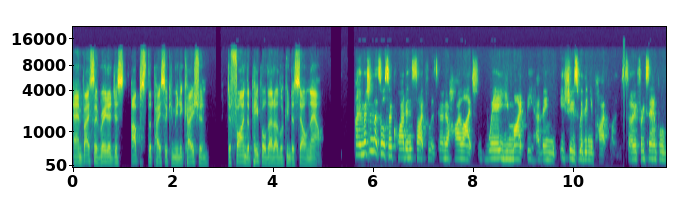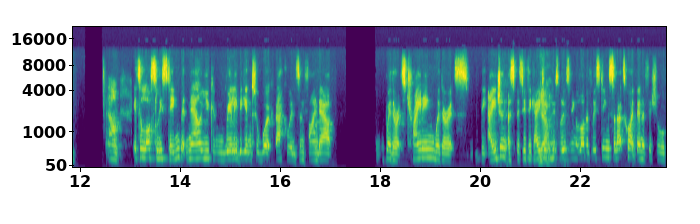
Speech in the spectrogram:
And basically, Rita just ups the pace of communication to find the people that are looking to sell now. I imagine that's also quite insightful. It's going to highlight where you might be having issues within your pipeline. So, for example, um, it's a lost listing, but now you can really begin to work backwards and find out whether it's training, whether it's the agent, a specific agent yeah. who's losing a lot of listings. So that's quite beneficial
